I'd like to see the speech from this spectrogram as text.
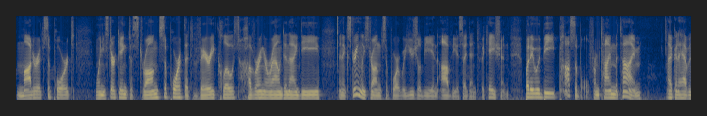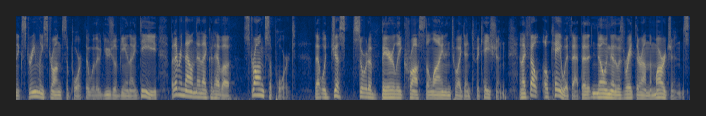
moderate support. When you start getting to strong support that's very close, hovering around an ID, an extremely strong support would usually be an obvious identification. But it would be possible from time to time I could have an extremely strong support that would usually be an ID, but every now and then I could have a strong support that would just sort of barely cross the line into identification. And I felt okay with that, that knowing that it was right there on the margins.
